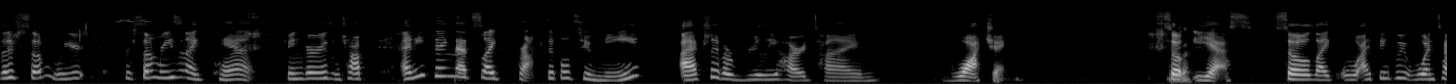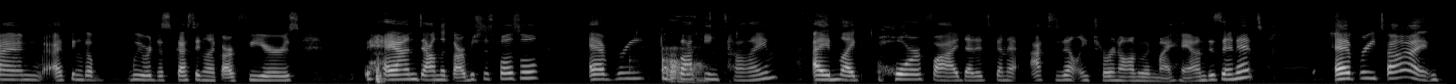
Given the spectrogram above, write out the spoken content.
There's some weird for some reason I can't fingers and chop anything that's like practical to me. I actually have a really hard time watching. So yes. So like I think we one time I think we were discussing like our fears hand down the garbage disposal every Oh. fucking time I'm like horrified that it's gonna accidentally turn on when my hand is in it. Every time.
